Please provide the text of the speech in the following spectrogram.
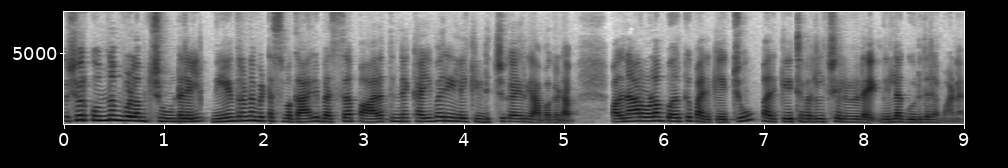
തൃശൂർ കുന്നംകുളം ചൂണ്ടലിൽ നിയന്ത്രണം വിട്ട സ്വകാര്യ ബസ് പാലത്തിന്റെ കൈവരിയിലേക്ക് ഇടിച്ചു കയറിയ അപകടം. പതിനാറോളം പേർക്ക് പരിക്കേറ്റു. പരിക്കേറ്റവരിൽ ചിലരുടെ നില ഗുരുതരമാണ്.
